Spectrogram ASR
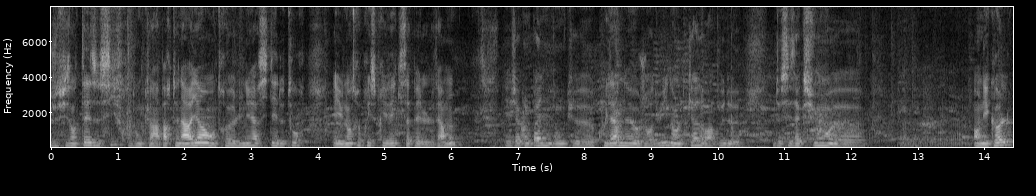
Je suis en thèse CIFRE, donc un partenariat entre l'université de Tours et une entreprise privée qui s'appelle Vermont. Et j'accompagne donc euh, Quillan aujourd'hui dans le cadre un peu de, ses actions euh, euh, en école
